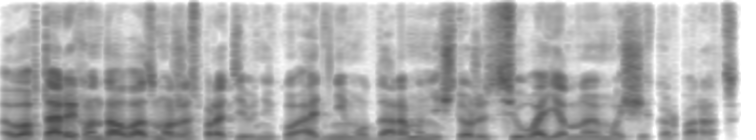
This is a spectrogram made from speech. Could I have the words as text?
Во-вторых, он дал возможность противнику одним ударом уничтожить всю военную мощь их корпораций.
